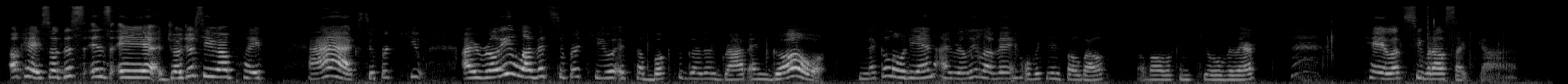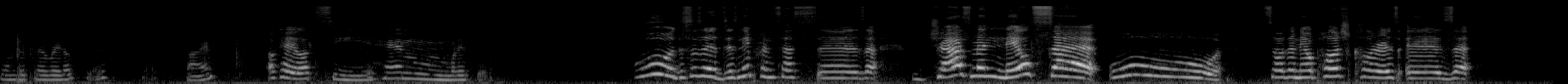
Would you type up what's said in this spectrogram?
one. Okay, so this is a JoJo Siwa Play Pack. Super cute. I really love it. Super cute. It's a book to go to grab and go. It's Nickelodeon. I really love it. Over here is Bobo. Bobo looking cute over there. Okay, let's see what else I got. Okay, I'm going to put it right over here. Yes, it's fine. Okay, let's see. Him, what is this? Ooh, this is a Disney Princesses Jasmine nail set. Ooh. So the nail polish colors is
